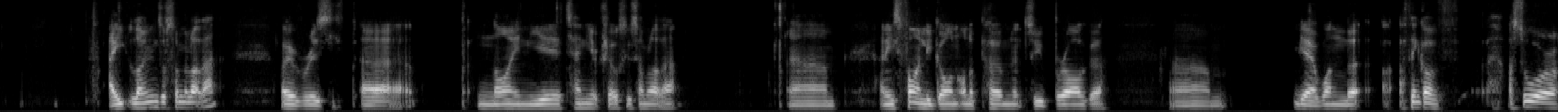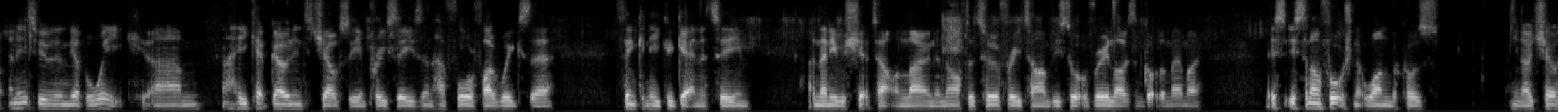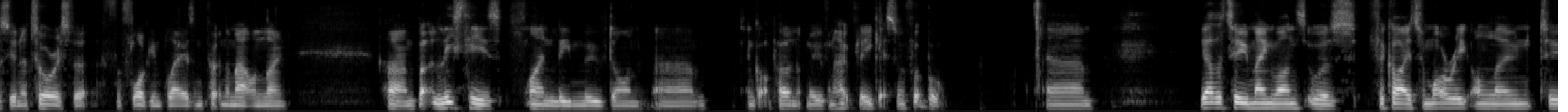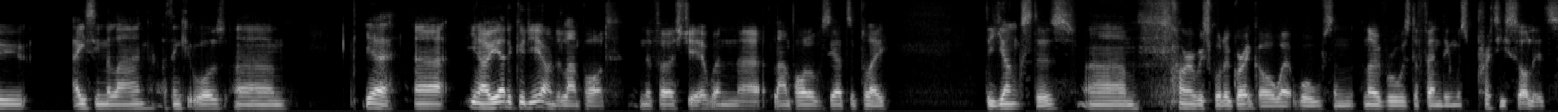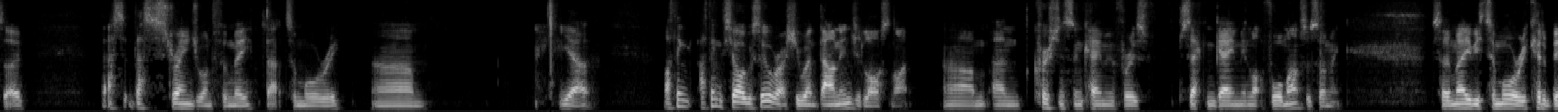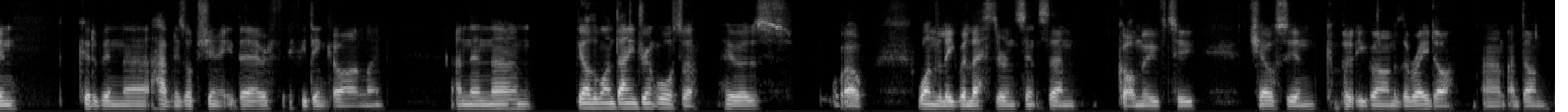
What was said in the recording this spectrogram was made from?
eight loans or something like that over his uh, nine year, ten year at Chelsea, something like that. Um, and he's finally gone on a permanent to Braga. Um, yeah, one that I think I've I saw an interview with him the other week. Um, he kept going into Chelsea in pre-season, had four or five weeks there, thinking he could get in the team, and then he was shipped out on loan. And after two or three times, he sort of realised and got the memo. It's it's an unfortunate one because you know Chelsea are notorious for for flogging players and putting them out on loan. Um, but at least he's finally moved on um, and got a permanent move, and hopefully he gets some football. Um, the other two main ones was Fikayo Tomori on loan to AC Milan, I think it was. Um, yeah, uh, you know, he had a good year under Lampard in the first year when uh, Lampard obviously had to play the youngsters. Um, I remember he scored a great goal at Wolves, and, and, overall his defending was pretty solid. So that's that's a strange one for me. That Tomori. Um, yeah, I think I think Thiago Silva actually went down injured last night. Um, and Christensen came in for his second game in like four months or something. So maybe Tomori could have been could have been uh, having his opportunity there if, if he didn't go on loan. And then um, the other one, Danny Drinkwater, who has well won the league with Leicester and since then got a move to Chelsea and completely gone under the radar um, and done.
